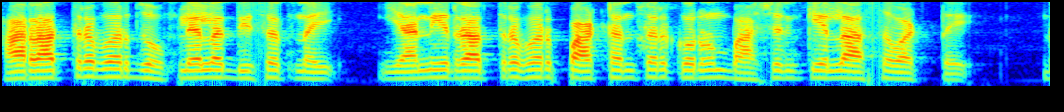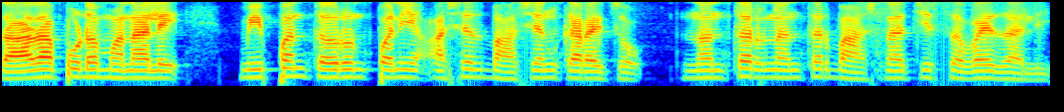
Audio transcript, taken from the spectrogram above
हा रात्रभर झोपलेला दिसत नाही. यांनी रात्रभर पाठांतर करून भाषण केलं असं वाटतंय. दादा पुढं म्हणाले मी पण तरुणपणी असेच भाषण करायचो. नंतर नंतर भाषणाची सवय झाली.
